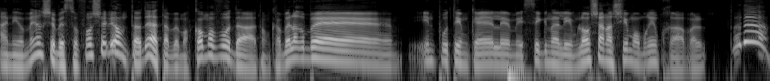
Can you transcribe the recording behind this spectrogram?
אני אומר שבסופו של יום, אתה יודע, אתה במקום עבודה, אתה מקבל הרבה אינפוטים כאלה מסיגנלים, לא שאנשים אומרים לך, אבל אתה יודע,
